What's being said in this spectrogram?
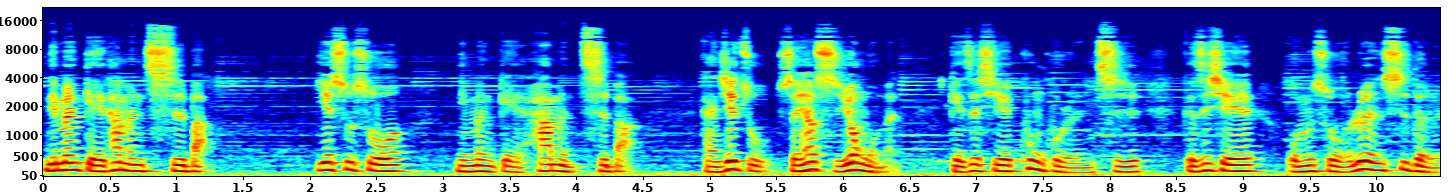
你们给他们吃吧。”耶稣说。你们给他们吃吧，感谢主，神要使用我们，给这些困苦人吃，给这些我们所认识的人，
